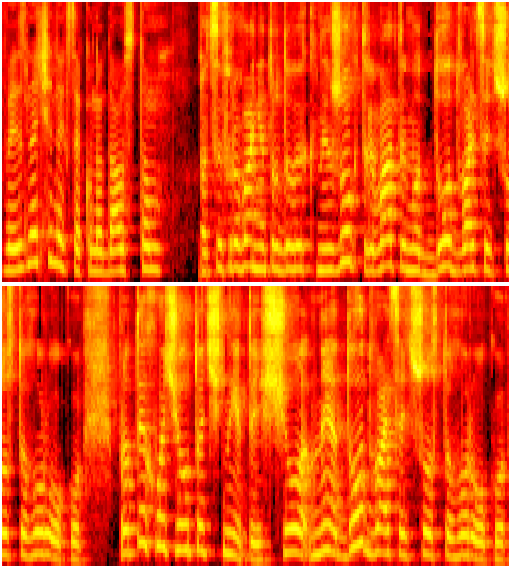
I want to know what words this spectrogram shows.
визначених законодавством. Оцифрування трудових книжок триватиме до 26-го року. Проте хочу уточнити, що не до 26-го року,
